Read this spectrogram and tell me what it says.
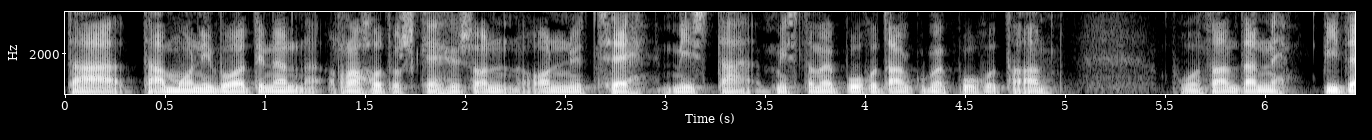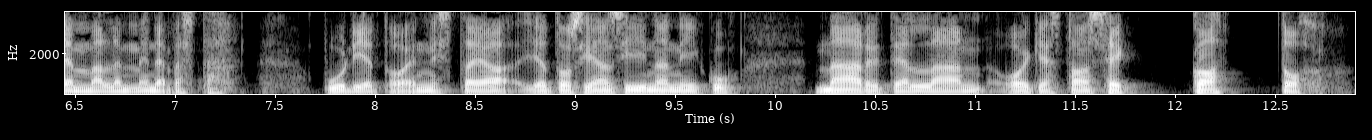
tämä, tämä monivuotinen rahoituskehys on, on nyt se, mistä, mistä me puhutaan, kun me puhutaan, puhutaan tänne pitemmälle menevästä budjetoinnista. Ja, ja tosiaan siinä niin kuin määritellään oikeastaan se katto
